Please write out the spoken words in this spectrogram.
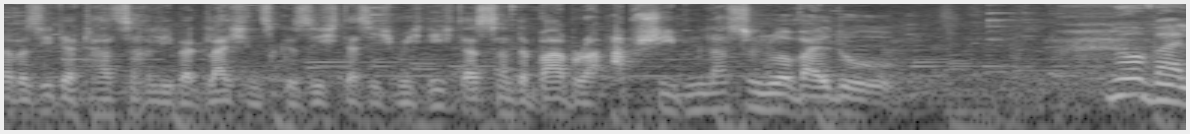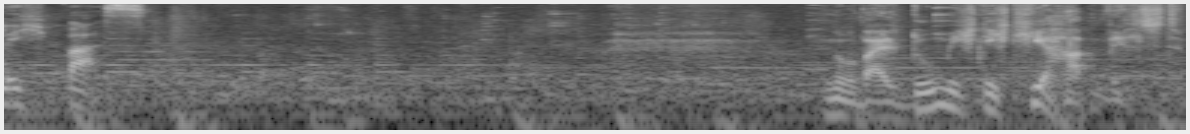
Aber sieh der Tatsache lieber gleich ins Gesicht, dass ich mich nicht aus Santa Barbara abschieben lasse, nur weil du... Nur weil ich was? Nur weil du mich nicht hier haben willst.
